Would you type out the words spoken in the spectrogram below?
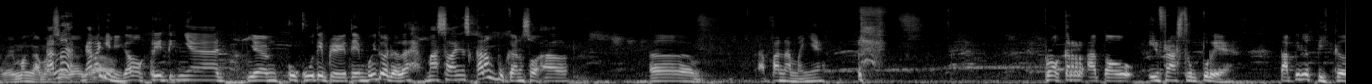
memang nggak masuk karena akal. karena gini kalau kritiknya yang kukutip dari Tempo itu adalah masalahnya sekarang bukan soal eh, apa namanya proker atau infrastruktur ya tapi lebih ke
